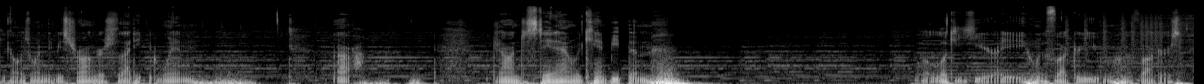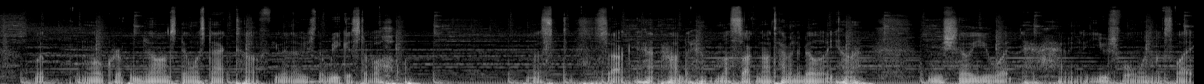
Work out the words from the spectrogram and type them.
he always wanted to be stronger so that he could win. Ah. John, just stay down, we can't beat them. Well, looky here, hey, who the fuck are you, motherfuckers? Look, little crippled John still wants to act tough, even though he's the weakest of all. Must suck. To, must suck not to have an ability, huh? Let me show you what having a useful one looks like.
